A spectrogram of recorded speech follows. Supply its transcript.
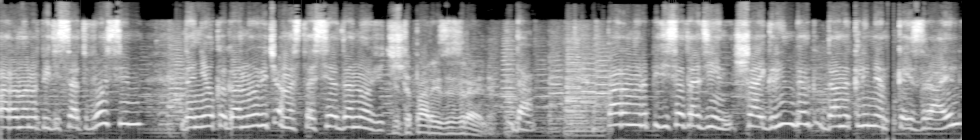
Пара номер 58 Даниил Каганович, Анастасия Данович. Это пара из Израиля? Да. Пара номер 51 Шай Гринберг, Дана Клименко, Израиль.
